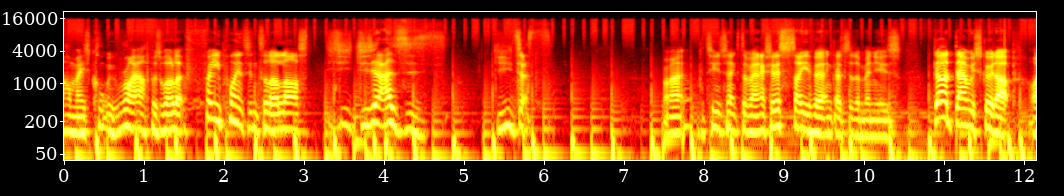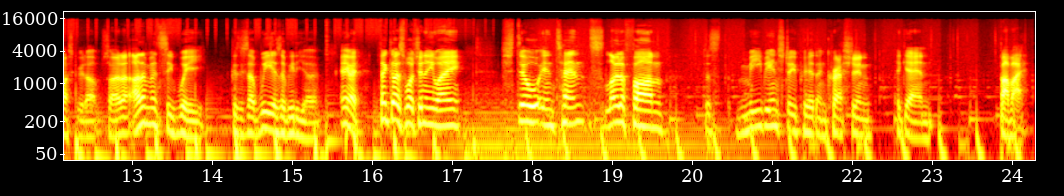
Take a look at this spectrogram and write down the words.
Oh man, he's caught me right up as well. Look, three points into the last. Jesus. Jesus. Right, continue to next event. Actually, let's save it and go to the menus. God damn, we screwed up. Oh, I screwed up. Sorry, I don't, I don't to see we because it's like we as a video. Anyway, thank you guys for watching. Anyway, still intense, load of fun. Just me being stupid and crashing again. Bye bye.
